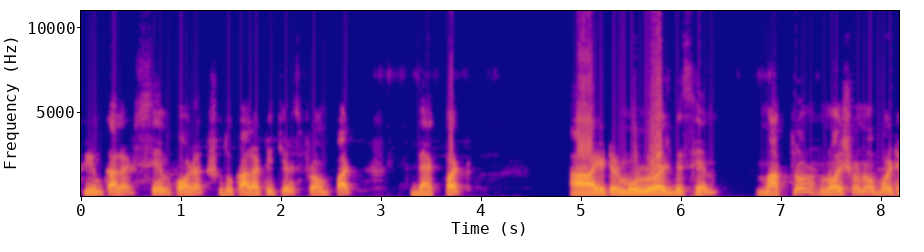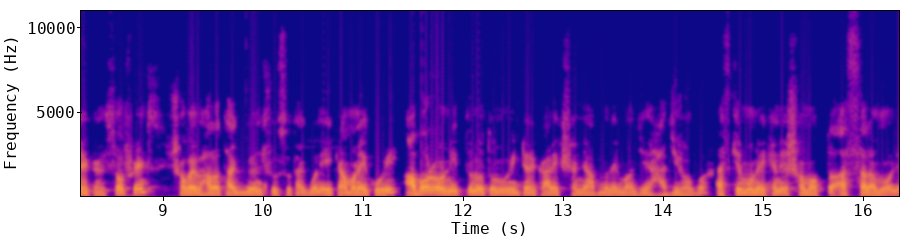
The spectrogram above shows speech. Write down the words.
cream colour same product শুধু কালারটি change from part back part আর এটার মূল্য আসবে সেম মাত্র নয়শো নব্বই টাকা। সো ফ্রেন্ডস সবাই ভালো থাকবেন, সুস্থ থাকবেন, এই কামনাই করি। আবারও নিত্য নতুন উইন্টার কালেকশন নিয়ে আপনাদের মাঝে হাজির হব। আজকের মনে এখানে সমাপ্ত। আসসালামু আলাইকুম।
